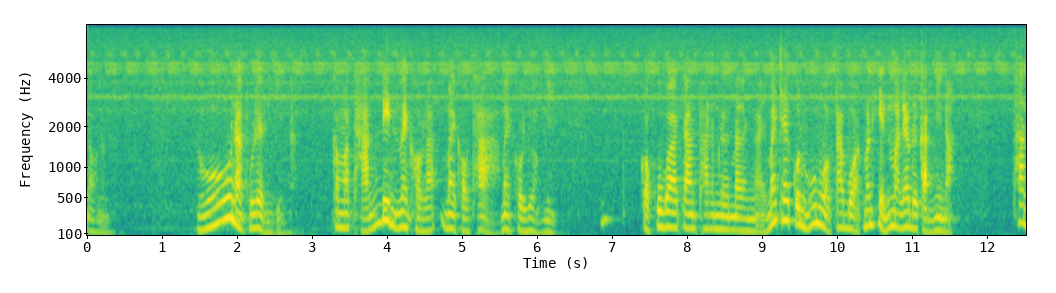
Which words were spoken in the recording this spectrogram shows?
เรานั้นโอ้น่าทุเรศจริงๆกรรมฐานดิ้นไม่เข้าละ ไม่เข้าท่า ไม่เข้าเรื่องนี่ก็ครูบาอาจารย์พาดำเนินมาอย่างไง ไม่ใช่คนหูหนวกตาบอดมันเห็นมาแล้วโดยกันนี่นะท่าน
